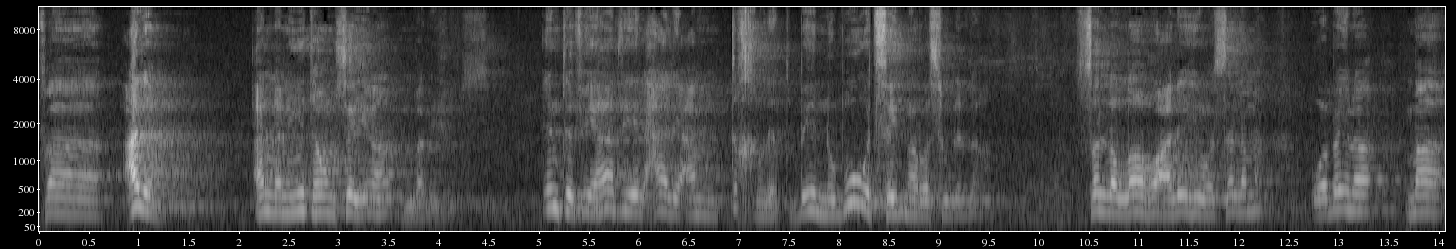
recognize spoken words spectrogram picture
فعلم أن نيتهم سيئة؟ ما بيجوز. أنت في هذه الحالة عم تخلط بين نبوة سيدنا رسول الله صلى الله عليه وسلم وبين ما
